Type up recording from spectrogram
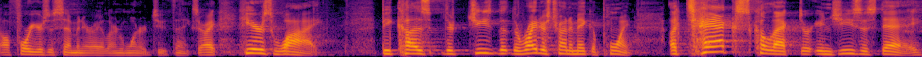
All four years of seminary, I learned one or two things, all right? Here's why. Because the, the writer's trying to make a point. A tax collector in Jesus' day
